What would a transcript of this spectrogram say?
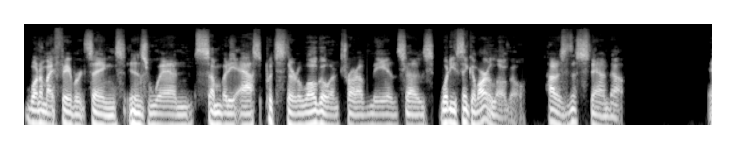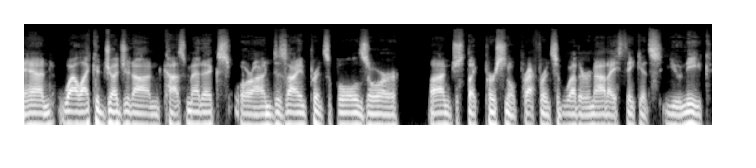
one of my favorite things is when somebody asks, puts their logo in front of me and says, what do you think of our logo? How does this stand up? And while I could judge it on cosmetics or on design principles or on just like personal preference of whether or not I think it's unique,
